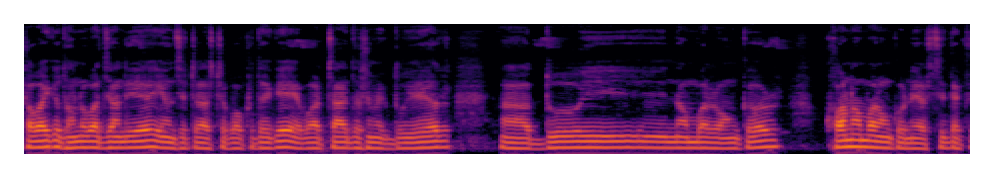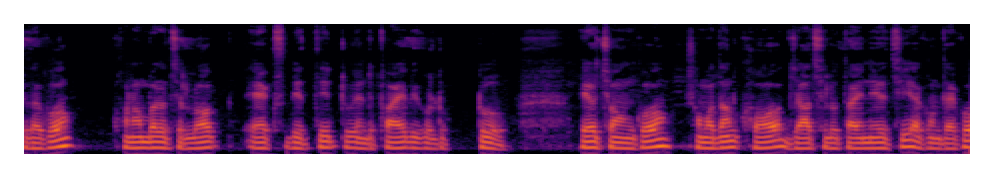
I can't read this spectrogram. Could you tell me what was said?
সবাইকে ধন্যবাদ জানিয়ে এনসি ট্রাস্টের পক্ষ থেকে এবার চার দশমিক দুইয়ের দুই নম্বর অঙ্কর, খ নম্বর অঙ্ক নিয়ে আসছি। দেখতে থাকো, খ নম্বর হচ্ছে লক এক্স ভিত্তি twenty five equal to two এ হচ্ছে অঙ্ক, সমাধান খ, যা ছিল তাই নিয়েছি। এখন দেখো,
